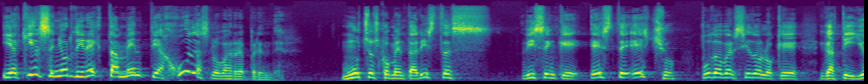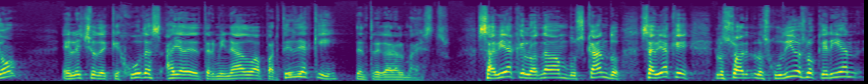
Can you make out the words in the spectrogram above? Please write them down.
Y aquí el Señor directamente a Judas lo va a reprender. Muchos comentaristas dicen que este hecho pudo haber sido lo que gatilló el hecho de que Judas haya determinado a partir de aquí de entregar al maestro. Sabía que lo andaban buscando, sabía que los, los judíos lo querían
